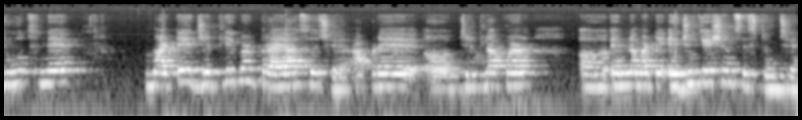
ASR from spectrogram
યુથને માટે જેટલી પણ પ્રયાસો છે, આપણે જેટલા પણ એમના માટે એજ્યુકેશન સિસ્ટમ છે.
